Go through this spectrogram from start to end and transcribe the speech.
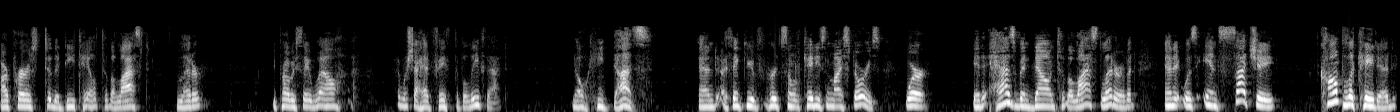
our prayers to the detail, to the last letter, you probably say, Well, I wish I had faith to believe that. No, he does. And I think you've heard some of Katie's and my stories where it has been down to the last letter of it, and it was in such a complicated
